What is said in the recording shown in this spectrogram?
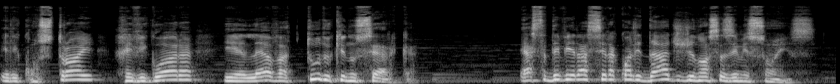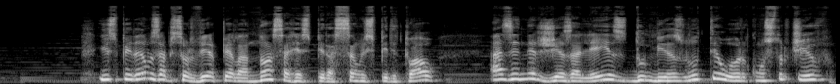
Ele constrói, revigora e eleva tudo que nos cerca. Esta deverá ser a qualidade de nossas emissões e esperamos absorver pela nossa respiração espiritual as energias alheias do mesmo teor construtivo.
